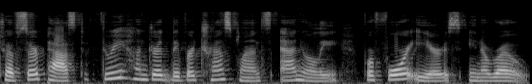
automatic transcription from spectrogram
to have surpassed 300 liver transplants annually for four years in a row.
